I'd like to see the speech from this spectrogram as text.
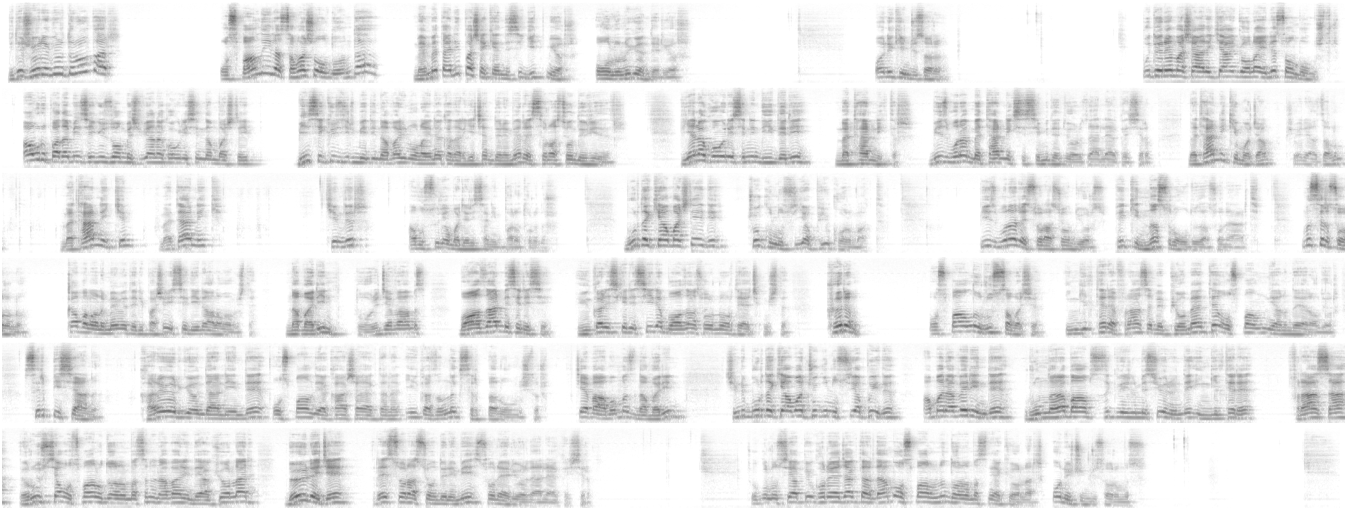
Bir de şöyle bir durum var. Osmanlı ile savaş olduğunda Mehmet Ali Paşa kendisi gitmiyor. Oğlunu gönderiyor. 12. soru. Bu dönem aşağıdaki hangi olay ile son bulmuştur? Avrupa'da 1815 Viyana Kongresi'nden başlayıp 1827 Navarin olayına kadar geçen döneme restorasyon devri denir. Viyana Kongresi'nin lideri Metternich'tir. Biz buna Metternich sistemi de diyoruz değerli arkadaşlarım. Metternich kim hocam? Şöyle yazalım. Metternich kim? Metternich kimdir? Avusturya Macaristan İmparatoru'dur. Buradaki amaç neydi? Çok uluslu yapıyı korumaktı. Biz buna restorasyon diyoruz. Peki nasıl oldu da sona erdi? Mısır sorunu. Kavalalı Mehmet Ali Paşa istediğini alamamıştı. Navarin doğru cevabımız. Boğazlar meselesi. Hünkar iskelesiyle Boğazlar sorunu ortaya çıkmıştı. Kırım. Osmanlı-Rus savaşı. İngiltere, Fransa ve Piemonte Osmanlı'nın yanında yer alıyor. Sırp isyanı. Karayörgü önderliğinde Osmanlı'ya karşı ayaklanan ilk azınlık Sırplar olmuştur. Cevabımız Navarin. Şimdi buradaki amaç çok uluslu yapıydı. Ama Navarin'de Rumlara bağımsızlık verilmesi yönünde İngiltere, Fransa ve Rusya Osmanlı donanmasını Navarin'de yakıyorlar. Böylece restorasyon dönemi sona eriyor değerli arkadaşlarım. Çok uluslu yapıyı koruyacaklardı ama Osmanlı'nın donanmasını yakıyorlar. 13. sorumuz.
